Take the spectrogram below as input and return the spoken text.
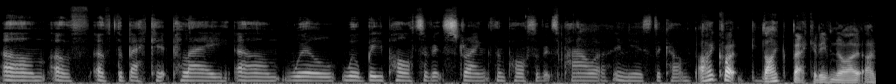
um, of of the Beckett play um, will will be part of its strength and part of its power in years to come. I quite like Beckett, even though I, I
